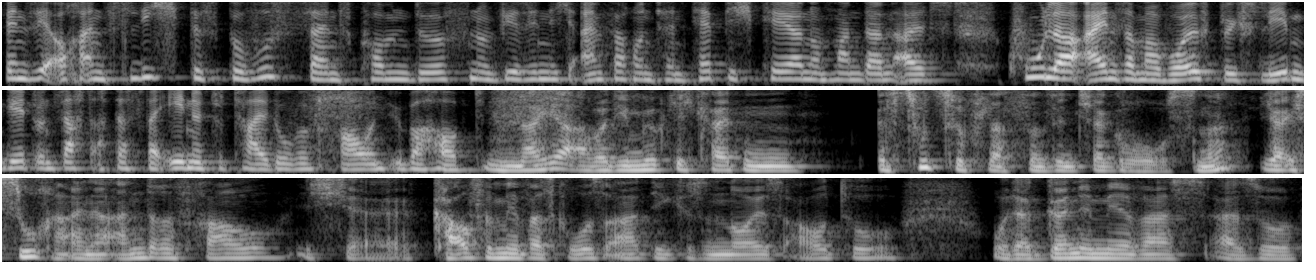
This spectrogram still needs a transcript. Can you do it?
wenn sie auch ans Licht des Bewusstseins kommen dürfen und wir sie nicht einfach unter den Teppich kehren und man dann als cooler, einsamer Wolf durchs Leben geht und sagt, ach, das war eh eine total doofe Frau und überhaupt. Naja, aber die Möglichkeiten, es zuzupflastern, sind ja groß. Ne? Ja, ich suche eine andere Frau, ich äh, kaufe mir was Großartiges, ein neues Auto oder gönne mir was. Also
